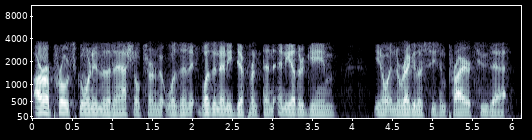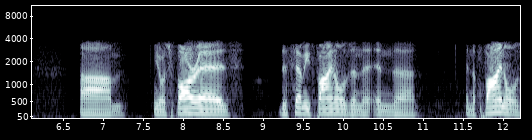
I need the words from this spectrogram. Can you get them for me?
Our approach going into the national tournament wasn't wasn't any different than any other game, you know, in the regular season prior to that. Um, you know, as far as the semifinals and the and the and the finals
